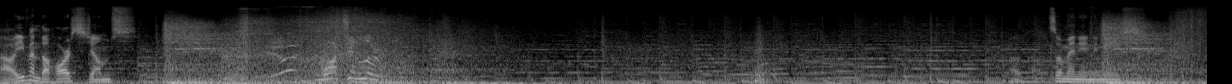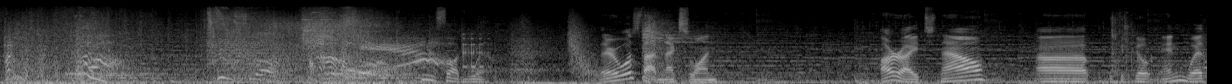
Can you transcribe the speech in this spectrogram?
Oh, even the horse jumps. Watch and learn. Oh god, so many enemies. Too slow. You fought well. There was that next one. Alright, now uh, we could go in with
